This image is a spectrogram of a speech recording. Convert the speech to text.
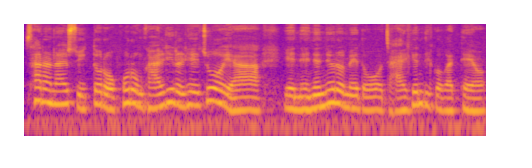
살아날 수 있도록 그런 관리를 해 주어야 예 내년 여름에도 잘 견딜 것 같아요.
